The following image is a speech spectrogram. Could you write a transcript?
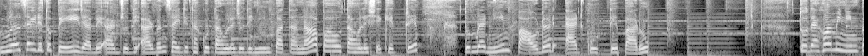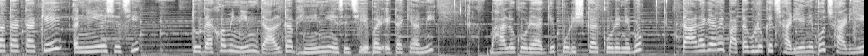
রুরাল সাইডে তো পেয়েই যাবে, আর যদি আরবান সাইডে থাকো, তাহলে যদি নিম পাতা না পাও, তাহলে সেক্ষেত্রে তোমরা নিম পাউডার অ্যাড করতে পারো। তো দেখো আমি নিম পাতাটাকে নিয়ে এসেছি। তো দেখো আমি নিম ডালটা ভেঙে নিয়ে এসেছি। এবার এটাকে আমি ভালো করে আগে পরিষ্কার করে নেব। তার আগে আমি পাতাগুলোকে ছাড়িয়ে নেব। ছাড়িয়ে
